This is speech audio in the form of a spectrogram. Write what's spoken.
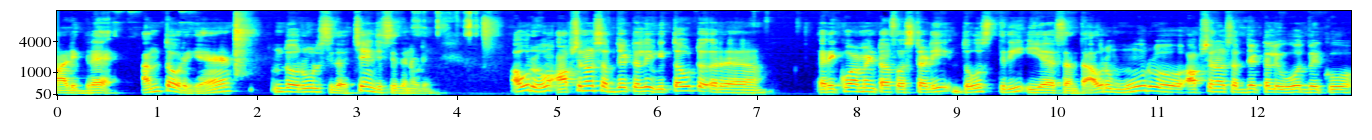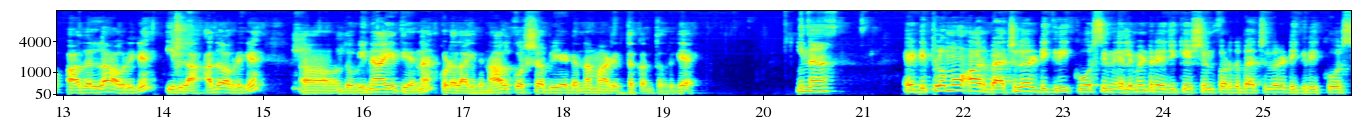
ಮಾಡಿದರೆ ಅಂಥವ್ರಿಗೆ ಒಂದು ರೂಲ್ಸ್ ಇದೆ ಚೇಂಜಸ್ ಇದೆ ನೋಡಿ. ಅವರು ಆಪ್ಷನಲ್ ಸಬ್ಜೆಕ್ಟಲ್ಲಿ without requirement of study those three years ಅಂತ. ಅವರು ಮೂರು ಆಪ್ಷನಲ್ ಸಬ್ಜೆಕ್ಟಲ್ಲಿ ಓದಬೇಕು, ಅದೆಲ್ಲ ಅವರಿಗೆ ಇಲ್ಲ. ಅದು ಅವರಿಗೆ ಒಂದು ವಿನಾಯಿತಿಯನ್ನು ಕೊಡಲಾಗಿದೆ. ನಾಲ್ಕು ವರ್ಷ ಬಿ ಎಡನ್ನು ಮಾಡಿರ್ತಕ್ಕಂಥವ್ರಿಗೆ. ಇನ್ನು a diploma or bachelor degree course in elementary education for the bachelor degree course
